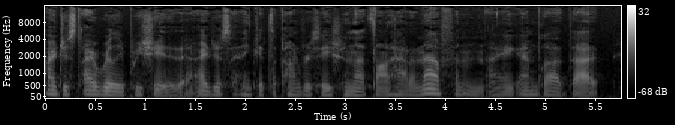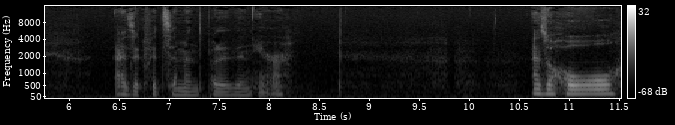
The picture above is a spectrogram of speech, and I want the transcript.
I just I really appreciated it. I just I think it's a conversation that's not had enough, and I am glad that Isaac Fitzsimons put it in here. As a whole,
